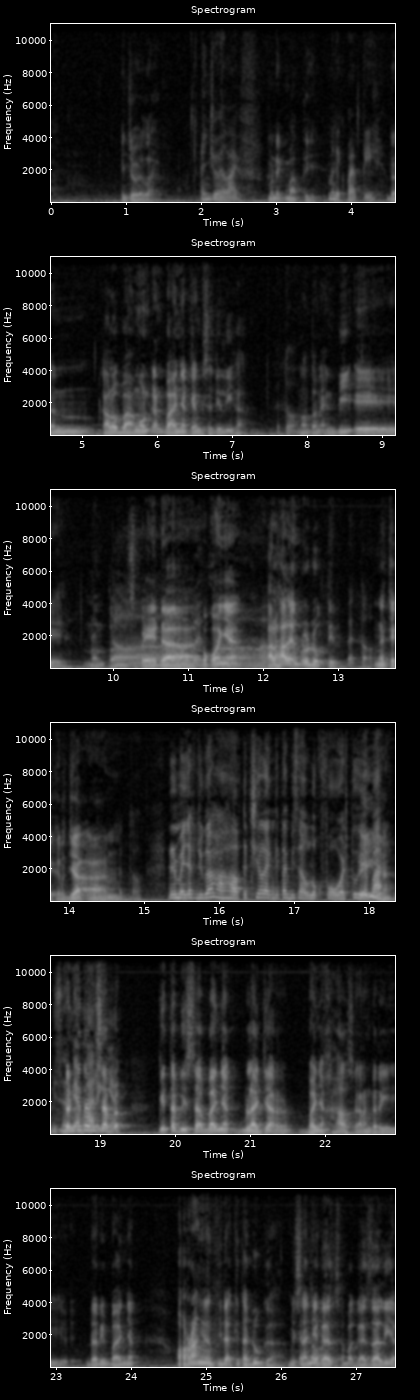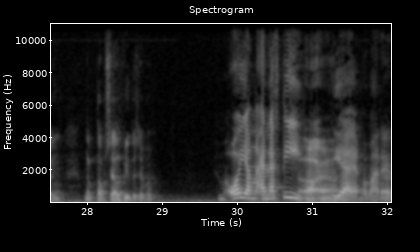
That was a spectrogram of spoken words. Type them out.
Enjoy life, Enjoy life, menikmati. menikmati. Dan kalau bangun kan banyak yang bisa dilihat. Betul. Nonton NBA, nonton Betul, sepeda, betul. pokoknya hal-hal yang produktif. Betul. Ngecek kerjaan. Betul. Dan banyak juga hal-hal kecil yang kita bisa look forward to ya Eh, Pak iya. di Dan setiap kita bisa harinya. be- kita bisa banyak belajar banyak hal sekarang dari dari banyak orang yang tidak kita duga. Misalnya Gaz, apa Ghazali yang ngetop selfie itu siapa? Oh yang NFT? Ah, ah. Iya yang kemarin.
